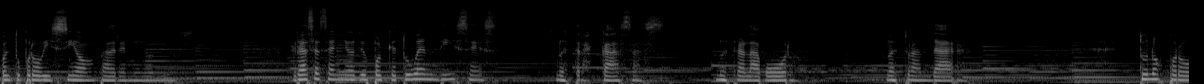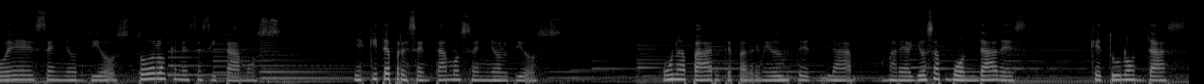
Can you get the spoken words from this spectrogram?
por tu provisión, Padre mío Dios. Gracias, Señor Dios, porque tú bendices nuestras casas, nuestra labor, nuestro andar. Tú nos provees, Señor Dios, todo lo que necesitamos. Y aquí te presentamos, Señor Dios, una parte, Padre mío, de la maravillosas bondades que tú nos das,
